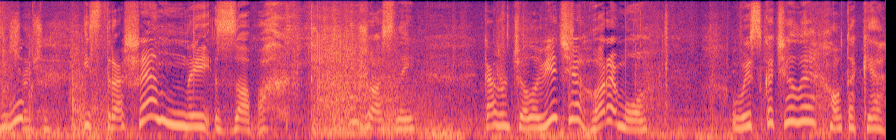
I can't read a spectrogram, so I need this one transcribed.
звук і страшенний запах. Ужасний. Кажуть, чоловіче, горемо. Вискочили отаке.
